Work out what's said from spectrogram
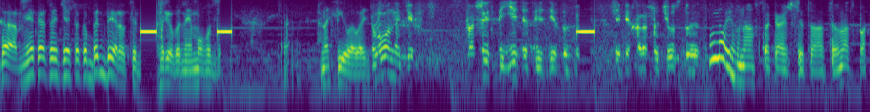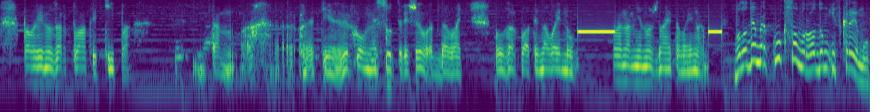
Да, мне кажется, эти только бендеровцы гребаные могут б***ь, насиловать. Вон этих фашисты ездят везде тут, б***ь, себя хорошо чувствуют. Ну и у нас такая же ситуация. У нас по половину зарплаты типа там э, эти, Верховный суд решил отдавать пол зарплаты на войну. б***ь. Она мне нужна, эта война. б***ь. Володимир Куксов родом із Криму,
